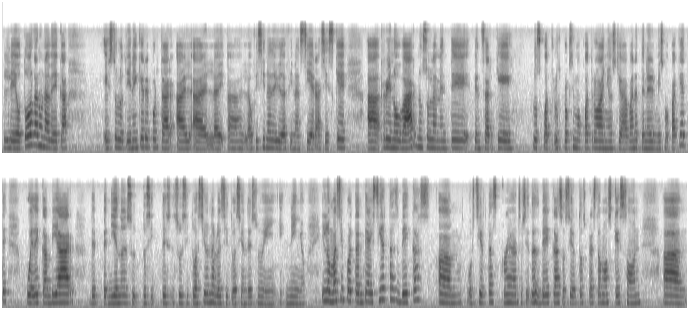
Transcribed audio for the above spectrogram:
le otorgan una beca, esto lo tienen que reportar al, a, la, a, la, oficina de ayuda financiera. Así es que a renovar, no solamente pensar que los, cuatro, los próximos cuatro años ya van a tener el mismo paquete. Puede cambiar dependiendo de su, de su situación o la situación de su niño. Y lo más importante, hay ciertas becas um, o ciertas grants o ciertas becas o ciertos préstamos que son... Um,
